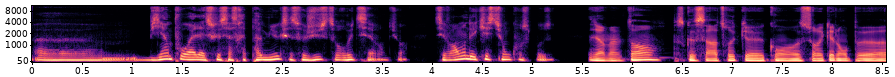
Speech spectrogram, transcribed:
bien pour elle. Est-ce que ça serait pas mieux que ça soit juste rue de Sèvres, tu vois? C'est vraiment des questions qu'on se pose. Et en même temps, parce que c'est un truc euh, sur lequel on peut euh,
